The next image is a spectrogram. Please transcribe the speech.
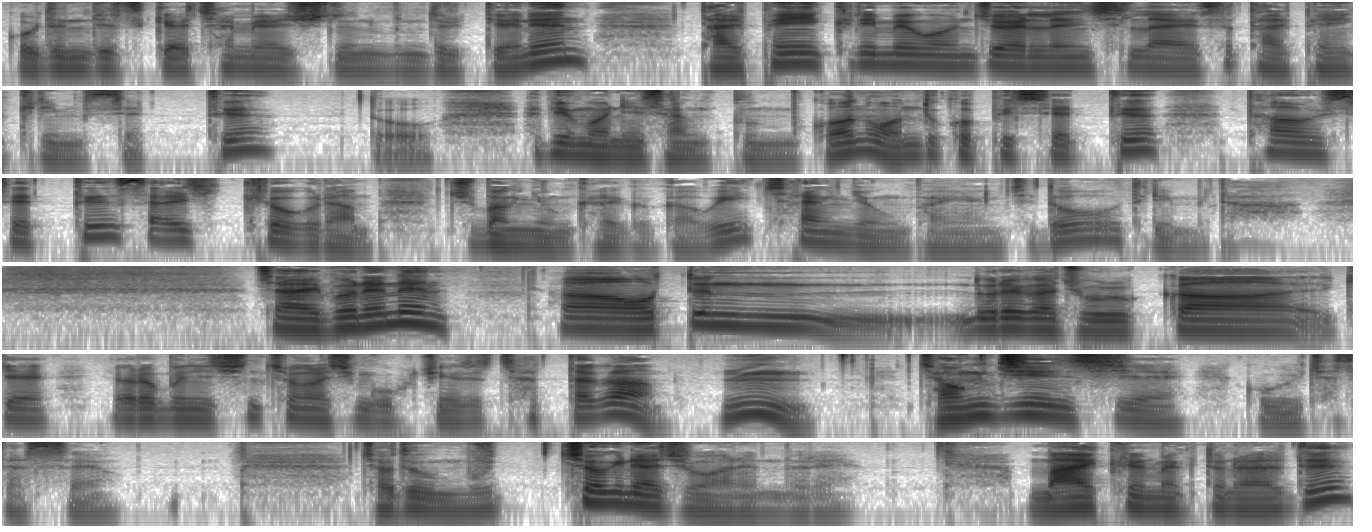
골든디스크에 참여해주시는 분들께는 달팽이 크림의 원조 엘렌실라에서 달팽이 크림 세트, 또 해피머니 상품권, 원두커피 세트, 타월 세트, 쌀 10kg, 주방용 칼과 가위, 차량용 방향제도 드립니다. 자, 이번에는 어, 어떤 노래가 좋을까 이렇게 여러분이 신청하신 곡 중에서 찾다가 음, 정지은 씨의 곡을 찾았어요. 저도 무척이나 좋아하는 노래. 마이클 맥도날드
